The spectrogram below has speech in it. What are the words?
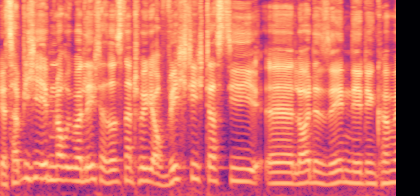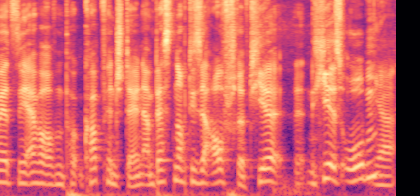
jetzt habe ich eben noch überlegt, das ist natürlich auch wichtig, dass die äh, Leute sehen, nee, den können wir jetzt nicht einfach auf den Kopf hinstellen. Am besten noch diese Aufschrift. Hier, hier ist oben Ja.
